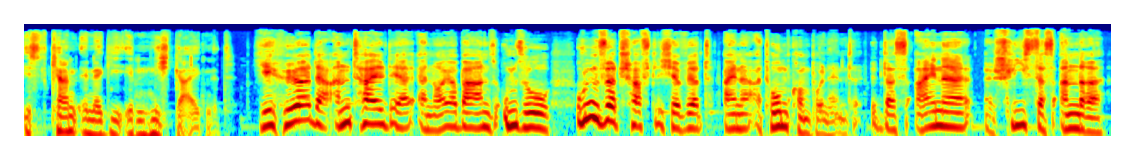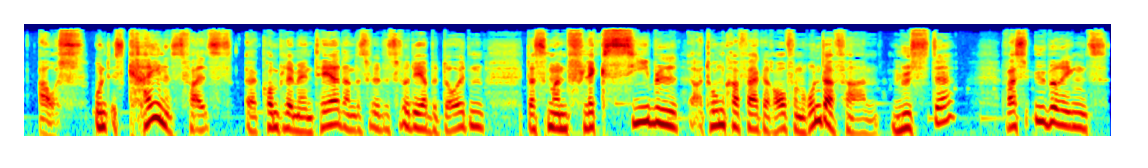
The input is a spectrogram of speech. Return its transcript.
ist Kernenergie eben nicht geeignet. Je höher der Anteil der Erneuerbaren, umso unwirtschaftlicher wird eine Atomkomponente. Das eine schließt das andere aus und ist keinesfalls äh, komplementär, dann das, das würde ja bedeuten, dass man flexibel Atomkraftwerke rauf und runter fahren müsste, was übrigens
